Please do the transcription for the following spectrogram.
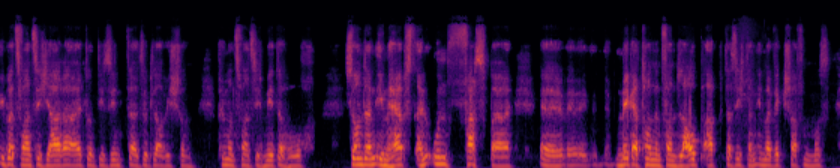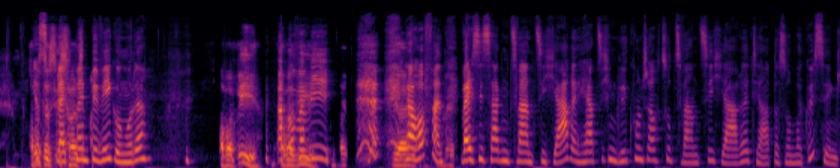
über 20 Jahre alt und die sind also, glaube ich, schon 25 Meter hoch sondern im Herbst ein unfassbar äh, äh, Megatonnen von Laub ab, das ich dann immer wegschaffen muss. Aber ja, so das bleibt ist halt, man in Bewegung, oder? Aber wie? Aber, aber wie? wie? Ja, Herr Hoffmann, weil Sie sagen 20 Jahre, herzlichen Glückwunsch auch zu 20 Jahre Theatersommer Güssing.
